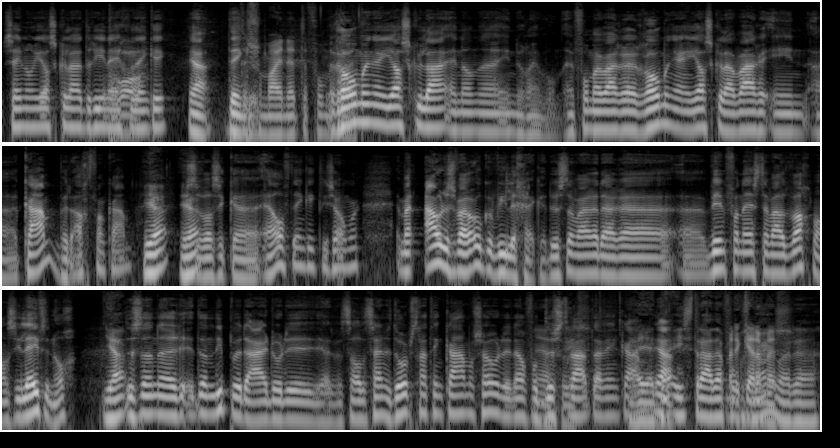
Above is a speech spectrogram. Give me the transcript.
Zenon Jascula 93, Oh. denk ik. Ja, Dat denk is ik. voor mij net voor me. Romingen, Jascula en dan eh Indurain won. En voor mij waren Romingen en Jascula waren in eh, Kaam, bij de acht van Kaam. Ja, Dus ja. toen was ik eh, elf, denk ik, die zomer. En mijn ouders waren ook een wielergekken. Dus dan waren daar eh, eh, Wim van Nest en Wout Wachtmans, die leefden nog. ja. Dus dan, dan liepen we daar door de, ja, wat zal het zijn, de Dorpstraat in Kaam of zo. De, dan van Ja, de zoiets. straat daar in Kaam. ja, ja, straat daar Bij de mij, kermis. maar,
